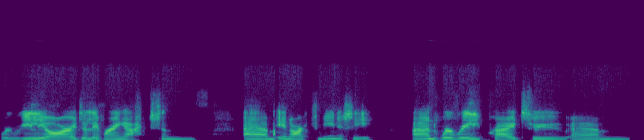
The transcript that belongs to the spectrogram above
we really are delivering actions um, in our community. And we're really proud to um,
